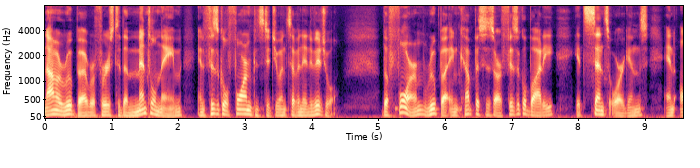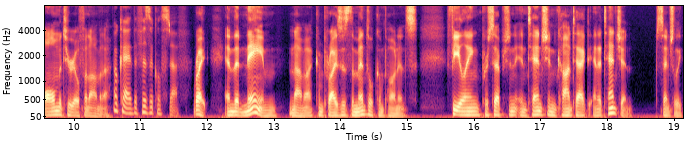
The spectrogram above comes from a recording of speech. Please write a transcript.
Namarupa refers to the mental name and physical form constituents of an individual. The form, rupa, encompasses our physical body, its sense organs, and all material phenomena. Okay, the physical stuff. Right. And the name, nama, comprises the mental components, feeling, perception, intention, contact, and attention essentially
